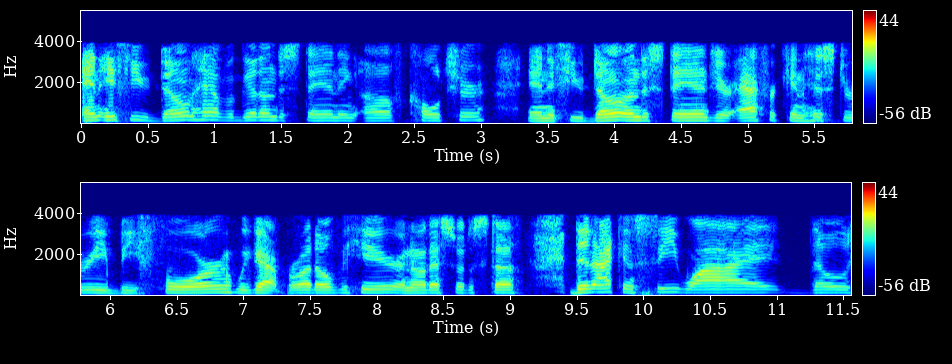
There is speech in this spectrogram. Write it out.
and if you don't have a good understanding of culture and if you don't understand your African history before we got brought over here and all that sort of stuff, then I can see why those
